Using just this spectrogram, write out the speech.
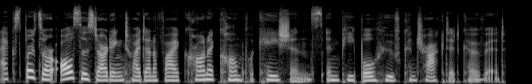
Experts are also starting to identify chronic complications in people who've contracted COVID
